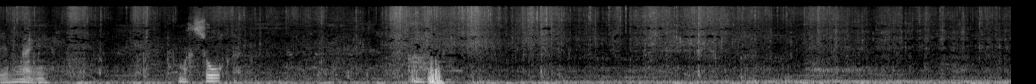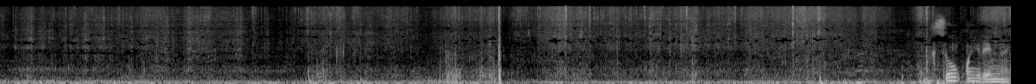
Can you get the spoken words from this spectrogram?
điểm này. Mắc suốt. Mắc suốt mấy cái điểm này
